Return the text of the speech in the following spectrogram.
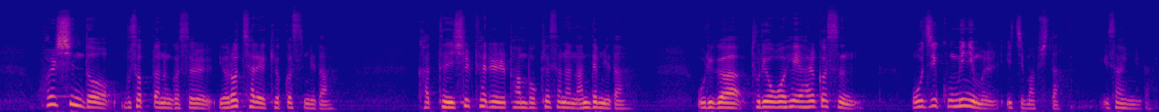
훨씬 더 무섭다는 것을 여러 차례 겪었습니다. 같은 실패를 반복해서는 안 됩니다. 우리가 두려워해야 할 것은 오직 국민임을 잊지 맙시다. 이상입니다.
